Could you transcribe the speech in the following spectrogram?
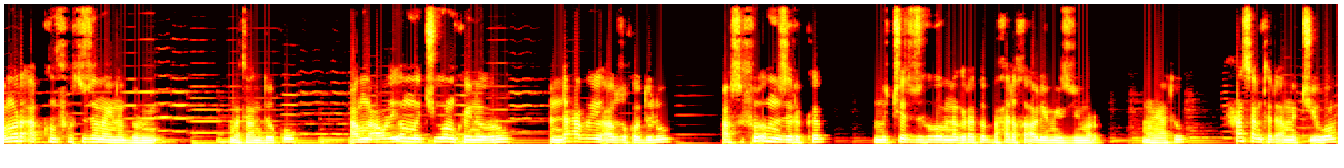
ኣሞራ ኣብ ኮምፎርት ዞን ኣይነብርን እዩ መታ ንደቁ ኣብ መዕቐቢኦም መቺዎም ከይነብሩ እንዳዓበዩ ኣብ ዝኸድሉ ኣብ ስፍረኦም ንዝርከብ ምቾት ዝህቦም ነገራት በብሓደ ከኣልዮም እዩ ዝጅምር ምክንያቱ ሓንሳብ እንተ ደኣ መቺእዎም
